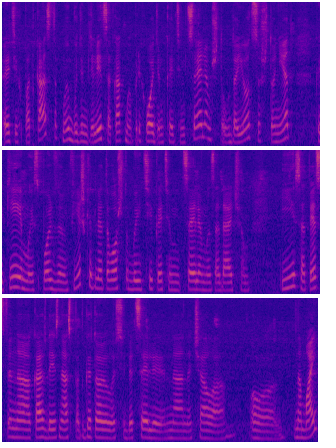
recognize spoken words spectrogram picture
этих подкастов мы будем делиться, как мы приходим к этим целям, что удается, что нет, какие мы используем фишки для того, чтобы идти к этим целям и задачам. И, соответственно, каждый из нас подготовила себе цели на начало, на май,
